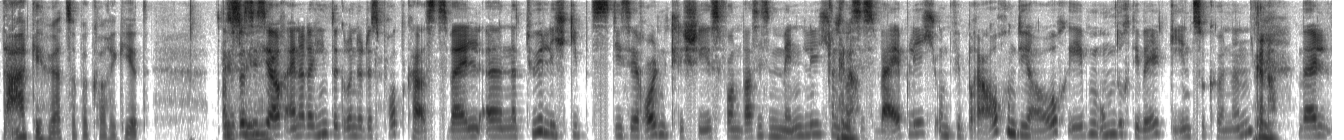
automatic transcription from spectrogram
da gehört es aber korrigiert. Also das ist ja auch einer der Hintergründe des Podcasts, weil äh, natürlich gibt es diese Rollenklischees von was ist männlich und Genau. was ist weiblich und wir brauchen die auch eben, um durch die Welt gehen zu können. Genau. Weil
